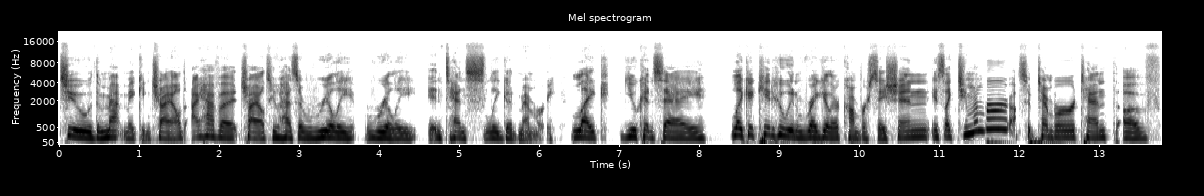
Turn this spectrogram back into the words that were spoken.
to the map making child, I have a child who has a really, really intensely good memory. Like you can say, like a kid who in regular conversation is like, do you remember September 10th of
